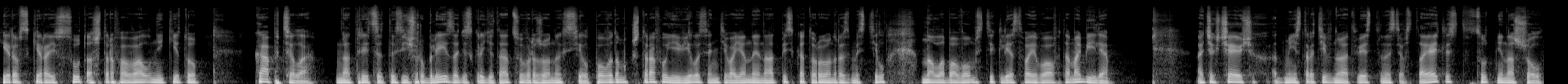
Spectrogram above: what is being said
Кировский райсуд оштрафовал Никиту Каптела, на 30 тысяч рублей за дискредитацию вооруженных сил. Поводом к штрафу явилась антивоенная надпись, которую он разместил на лобовом стекле своего автомобиля. Отягчающих административную ответственность обстоятельств суд не нашел.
